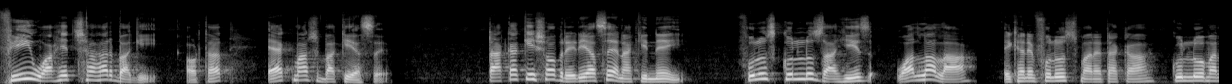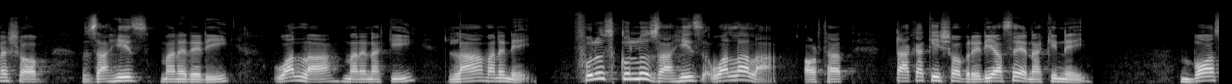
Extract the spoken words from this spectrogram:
ফি ওয়াহেদ সাহার বাগি, অর্থাৎ এক মাস বাকি আছে। টাকা কি সব রেডি আছে নাকি নেই? ফুলুস, কুল্লু, জাহিজ, ওয়াল্লালা। এখানে ফুলুস মানে টাকা, কুল্লু মানে সব, জাহিজ মানে রেডি ওয়াল্লা মানে নাকি, লা মানে নেই। ফুলুস, কুল্লু, জাহিজ, ওয়াল্লালা, অর্থাৎ টাকা কি সব রেডি আছে নাকি নেই? বস,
